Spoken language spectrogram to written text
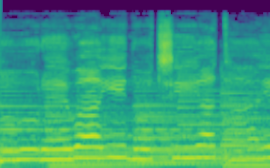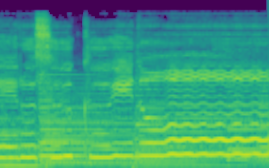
それは命与える救いの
